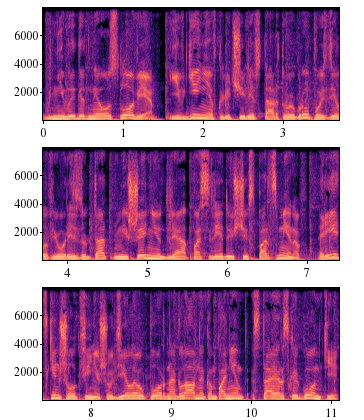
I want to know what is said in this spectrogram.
в невыгодные условия. Евгения включили в стартовую группу, сделав его результат мишенью для последующих спортсменов. Редькин шел к финишу, делая упор на главный компонент стайерской гонки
